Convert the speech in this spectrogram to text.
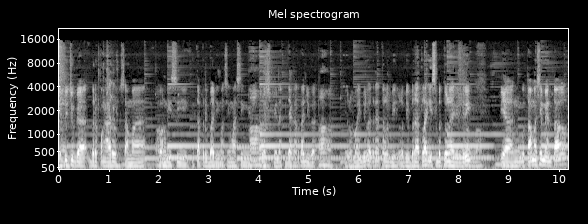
Itu juga berpengaruh sama kondisi kita pribadi masing-masing gitu. Terus pindah ke Jakarta juga ya lumayan juga ternyata lebih lebih berat lagi sebetulnya gitu. Jadi yang utama sih mental,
